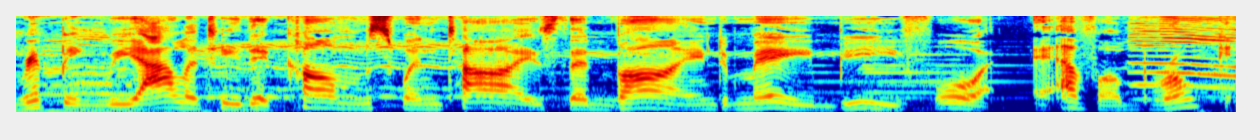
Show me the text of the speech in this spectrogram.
ripping reality that comes when ties that bind may be forever broken.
